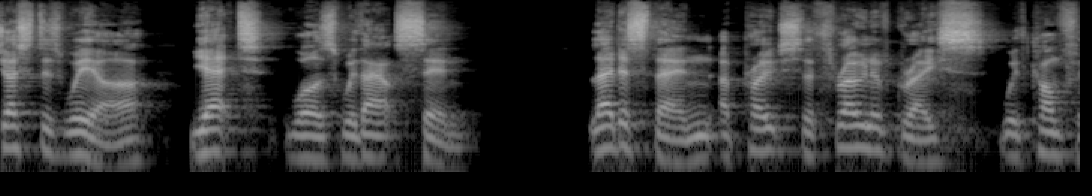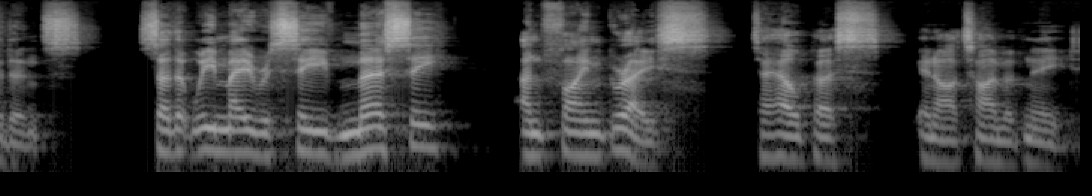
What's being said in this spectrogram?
just as we are, yet was without sin. Let us then approach the throne of grace with confidence, so that we may receive mercy and find grace to help us in our time of need.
